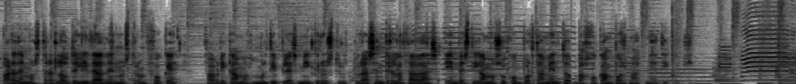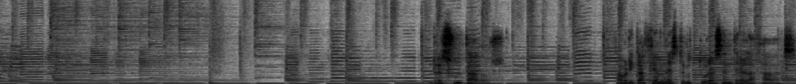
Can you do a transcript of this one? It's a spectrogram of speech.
Para demostrar la utilidad de nuestro enfoque, fabricamos múltiples microestructuras entrelazadas e investigamos su comportamiento bajo campos magnéticos. Resultados. Fabricación de estructuras entrelazadas.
